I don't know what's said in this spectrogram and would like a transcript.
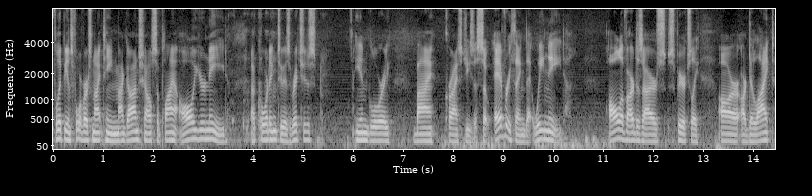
Philippians 4, verse 19 My God shall supply all your need according to his riches in glory by Christ Jesus. So everything that we need, all of our desires spiritually, our, our delight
